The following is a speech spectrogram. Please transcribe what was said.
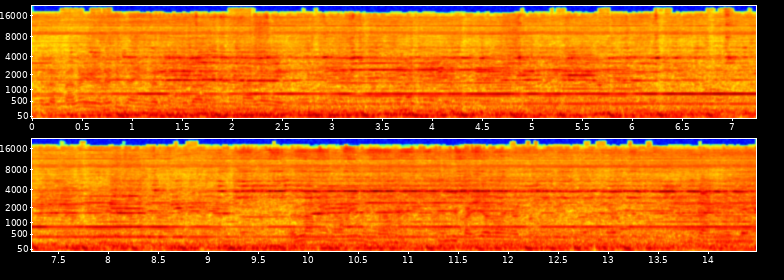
படத்தில் பல இளடிசாயம் கட்டும்போது எல்லாமே நவீனம் கையால் தான் கட்டணும் டிசைன் கட்டணும்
